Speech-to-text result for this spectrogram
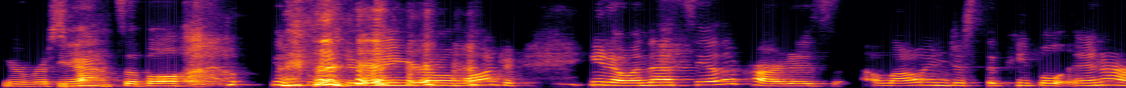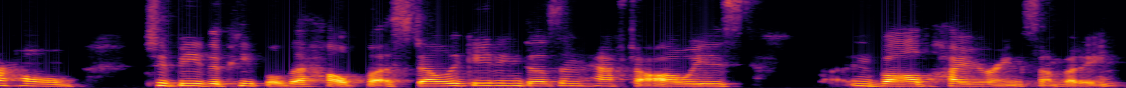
you're responsible yeah. for doing your own laundry. You know, and that's the other part is allowing just the people in our home to be the people to help us. Delegating doesn't have to always involve hiring somebody.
